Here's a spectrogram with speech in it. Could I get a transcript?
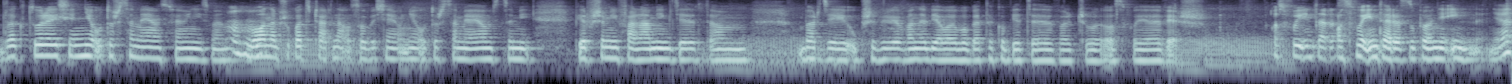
dla której się nie utożsamiają z feminizmem. Mhm. Bo na przykład czarne osoby się nie utożsamiają z tymi pierwszymi falami, gdzie tam bardziej uprzywilejowane, białe, bogate kobiety walczyły o swoje, wiesz... O swój interes. O swój interes zupełnie inny, nie?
